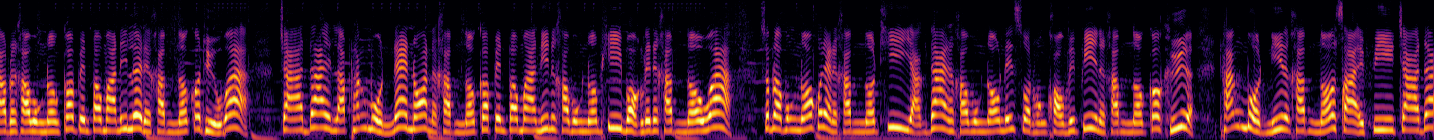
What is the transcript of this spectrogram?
รับนะครับวงน้องก็เป็นประมาณนี้เลยนะครับเนาะก็ถือว่าจะได้รับทั้งหมดแน่นอนนะครับเนาะก็เป็นประมาณนี้นะครับวงน้องพี่บอกเลยนะครับเนาะว่าสำหรับวงน้องคนไหนนะครับเนาะที่อยากได้นะครับวงน้องในส่วนของของฟรีนะครับเนาะก็คือทั้งหมดนี้นะครับเนาะสายฟรีจะได้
